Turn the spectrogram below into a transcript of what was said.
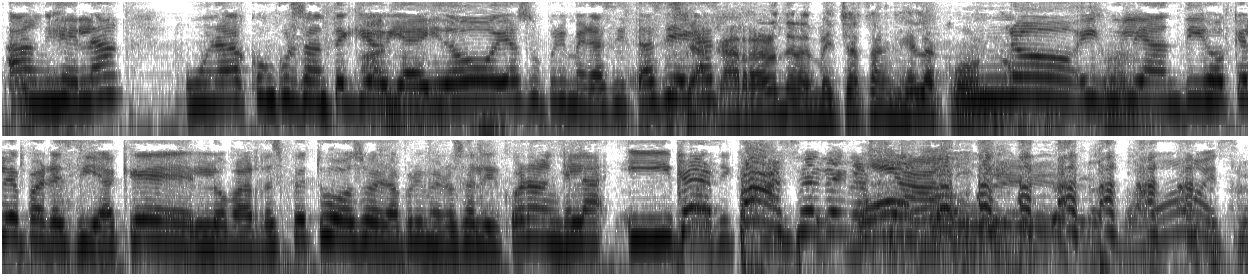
Ángela, una concursante que había ido hoy a su primera cita Y se ciegas. agarraron de las mechas Ángela con. No, y Julián dijo que le parecía que lo más respetuoso era primero salir con Ángela y ¿Qué pasa, desgraciado? No, eso-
